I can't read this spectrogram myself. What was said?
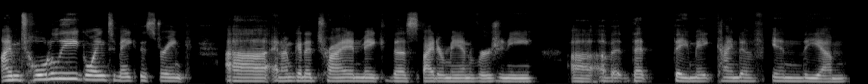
I'm totally going to make this drink, uh, and I'm going to try and make the Spider-Man versiony uh, of it that they make kind of in the um,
